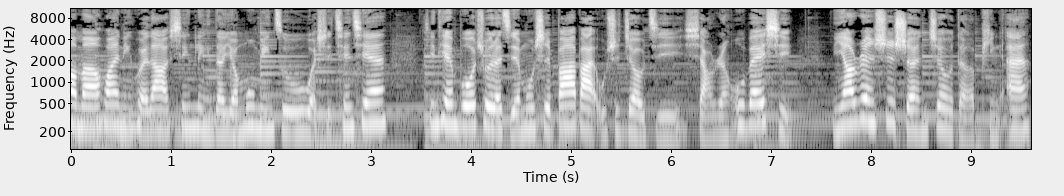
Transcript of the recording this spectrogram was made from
友们，欢迎您回到心灵的游牧民族，我是芊芊。今天播出的节目是八百五十九集《小人物悲喜》，你要认识神就得平安。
